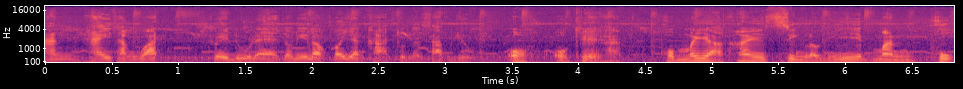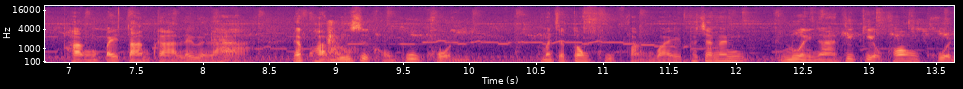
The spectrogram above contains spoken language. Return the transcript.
นั้นให้ทางวัดช่วยดูแล ตรงนี้เราก็ยังขาดทุนทรัพย์อยู่ โอ้โอเคครับ ผมไม่อยากให้สิ่งเหล่านี้มันผุพังไปตามกาลและเวลาครับและความรู้สึกของผู้คน มันจะต้องผูกฝังไว้ เพราะฉะนั้นหน่วยงานที่เกี่ยวข้องควร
